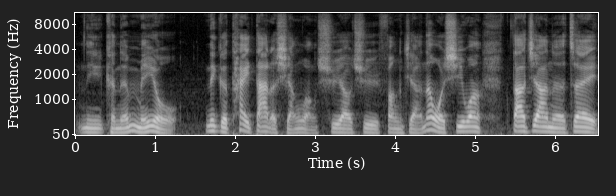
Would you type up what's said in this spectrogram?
你可能没有那个太大的向往需要去放假。那我希望大家呢，在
